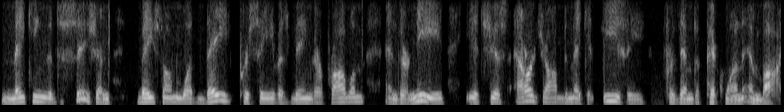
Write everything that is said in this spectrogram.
making the decision based on what they perceive as being their problem and their need. It's just our job to make it easy for them to pick one and buy.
